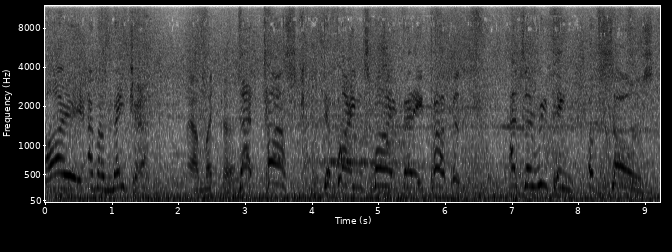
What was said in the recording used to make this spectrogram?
I am a maker. À maker That task defines my very purpose, as the reaping of souls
